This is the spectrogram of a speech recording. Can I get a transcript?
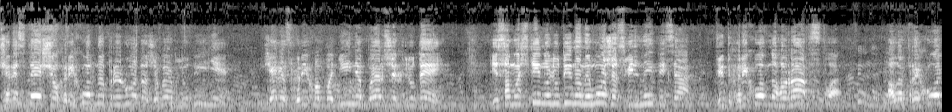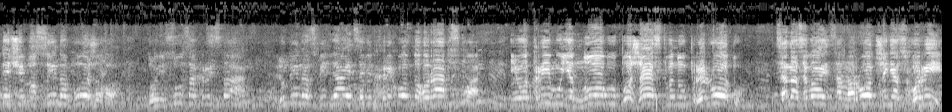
через те, що гріховна природа живе в людині через гріхопадіння перших людей. І самостійно людина не може звільнитися від гріховного рабства. Але приходячи до Сина Божого, до Ісуса Христа, людина звільняється від гріховного рабства і отримує нову божественну природу. Це називається народження згори,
